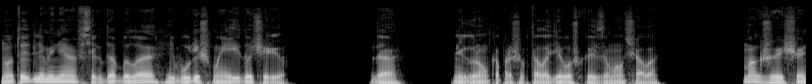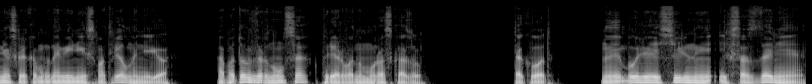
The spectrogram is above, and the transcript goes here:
«Но ты для меня всегда была и будешь моей дочерью». «Да», — негромко прошептала девушка и замолчала. Маг же еще несколько мгновений смотрел на нее, а потом вернулся к прерванному рассказу. «Так вот, Наиболее сильные их создания,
